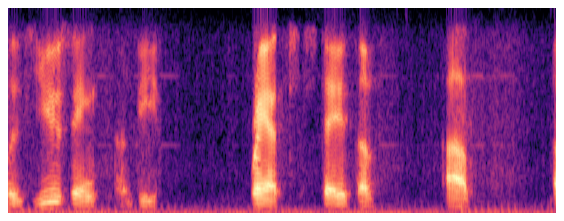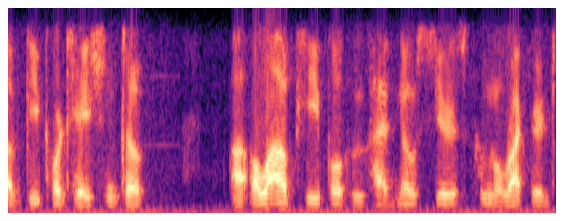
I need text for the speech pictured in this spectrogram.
was using the grant stays of of deportation to uh, allow people who had no serious criminal record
